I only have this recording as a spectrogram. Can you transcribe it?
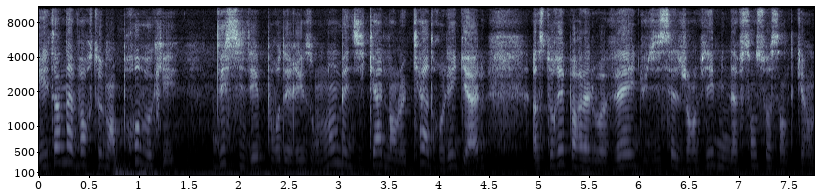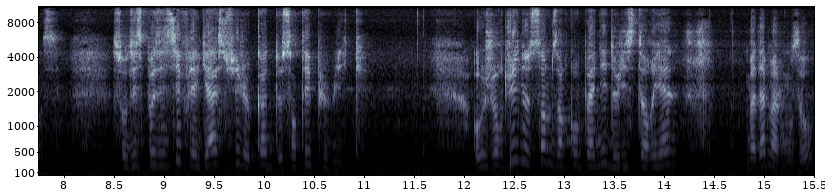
est un avortement provoqué, décidé pour des raisons non médicales dans le cadre légal instauré par la loi Veil du 17 janvier 1975. Son dispositif légal suit le Code de santé publique. Aujourd'hui, nous sommes en compagnie de l'historienne Madame Alonso.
